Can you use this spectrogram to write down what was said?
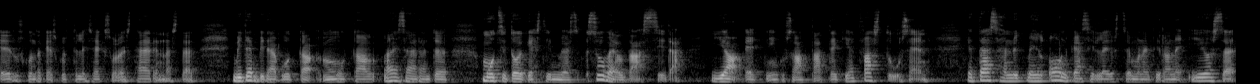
eduskunta keskusteli seksuaalisesta häirinnästä, että miten pitää muuttaa, muuttaa lainsäädäntöä, mutta sitten oikeasti myös soveltaa sitä, ja että niin saattaa tekijät vastuuseen. Ja tässähän nyt meillä on käsillä just sellainen tilanne, jossa,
